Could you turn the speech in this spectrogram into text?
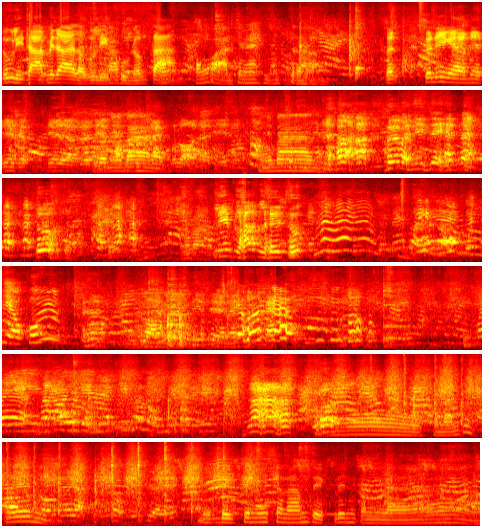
ลูกหลีทานไม่ได้หรอกลูกหลีคุมน้ำตาลของหวานใช่ไหมน้ำตาลก็ก็นี่ไงเนี่ยเนี่ยเนี่ยเนี่ยเนี่ยแม่บ้านแต่งเขาหลอดอะนี่ในบ้านเพื่อปฏิเสธนะทุกรีบรับเลยทุกเดี๋ยวคุ้มหลอดไม่ปฏิเสธเดี๋ยวเพิ่งเก็บ โอ้สนามเด็กเล่น เด็กๆจะมีสนามเด็กเล่นกันแล้ว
